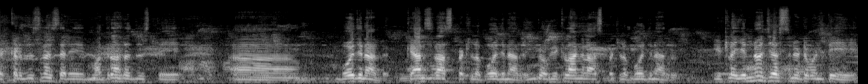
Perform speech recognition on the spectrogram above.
ఎక్కడ చూసినా సరే మద్రాసులో చూస్తే భోజనాలు క్యాన్సర్ హాస్పిటల్లో భోజనాలు ఇంకో వికలాంగుల హాస్పిటల్లో భోజనాలు. ఇట్లా ఎన్నో చేస్తున్నటువంటి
